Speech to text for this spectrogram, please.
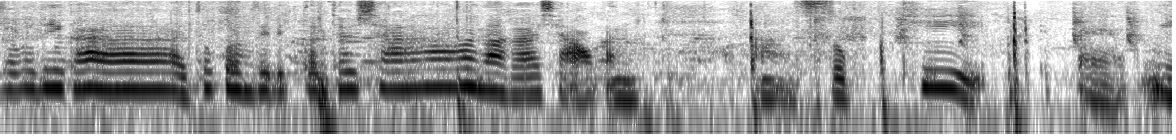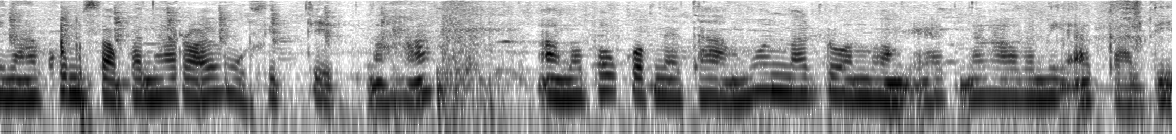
สวัสดีค่ะ ทุกคนสวัสดีตอนเช้าๆนะคะเช้ากันอ่าศุกร์ที่ 8 มีนาคม 2567 นะคะอ่ามาพบกับในวทางหุ้นมัดรวมของแอดนะคะ วันนี้อากาศดี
